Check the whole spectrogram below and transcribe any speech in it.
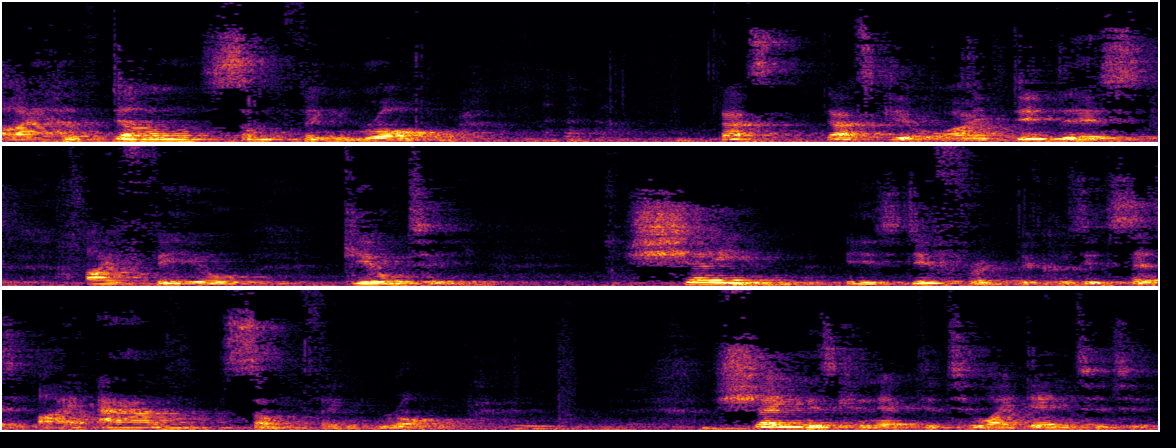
I have done something wrong. That's, that's guilt. I did this, I feel guilty. Shame is different because it says, I am something wrong. Shame is connected to identity.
